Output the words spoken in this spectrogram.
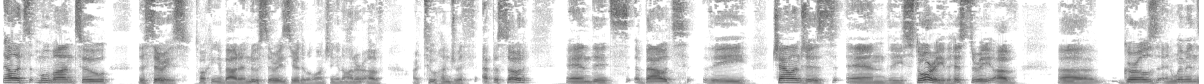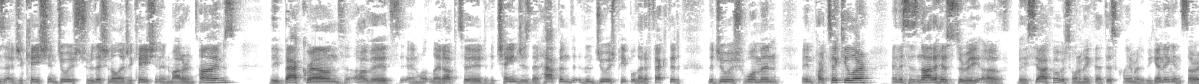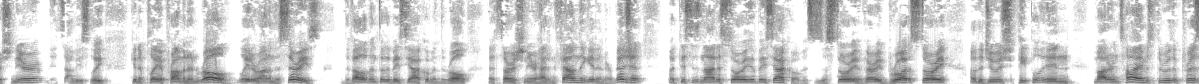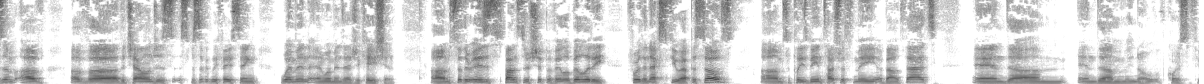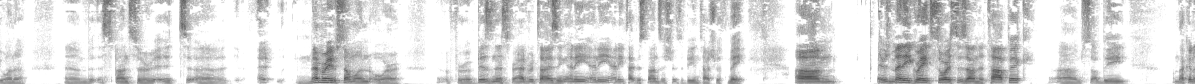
now let's move on to the series, talking about a new series here that we're launching in honor of our 200th episode. And it's about the challenges and the story, the history of uh, girls and women's education, Jewish traditional education in modern times, the background of it and what led up to it, the changes that happened, the Jewish people that affected the Jewish woman in particular, and this is not a history of Beis Yaakov. I just want to make that disclaimer at the beginning. And Sarah Schenirer, it's obviously going to play a prominent role later on in the series, the development of the Beis Yaakov and the role that Sarah Schenirer had in founding it and her vision. But this is not a story of Beis Yaakov. This is a story, a very broad story of the Jewish people in modern times through the prism of of uh, the challenges specifically facing women and women's education. Um, so there is sponsorship availability for the next few episodes. Um, so please be in touch with me about that. And um, and um, you know, of course, if you want to um, sponsor it uh, memory of someone or for a business, for advertising, any any any type of sponsorships, to be in touch with me. Um, there's many great sources on the topic, um, so be. I'm not going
